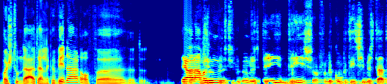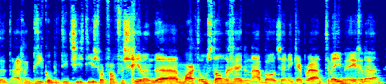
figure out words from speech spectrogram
was je toen de uiteindelijke winnaar? Of, ja, nou, we doen dus, we doen dus drie, drie soort van. De competitie bestaat uit eigenlijk drie competities die een soort van verschillende marktomstandigheden nabootsen. En ik heb er aan twee meegedaan.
